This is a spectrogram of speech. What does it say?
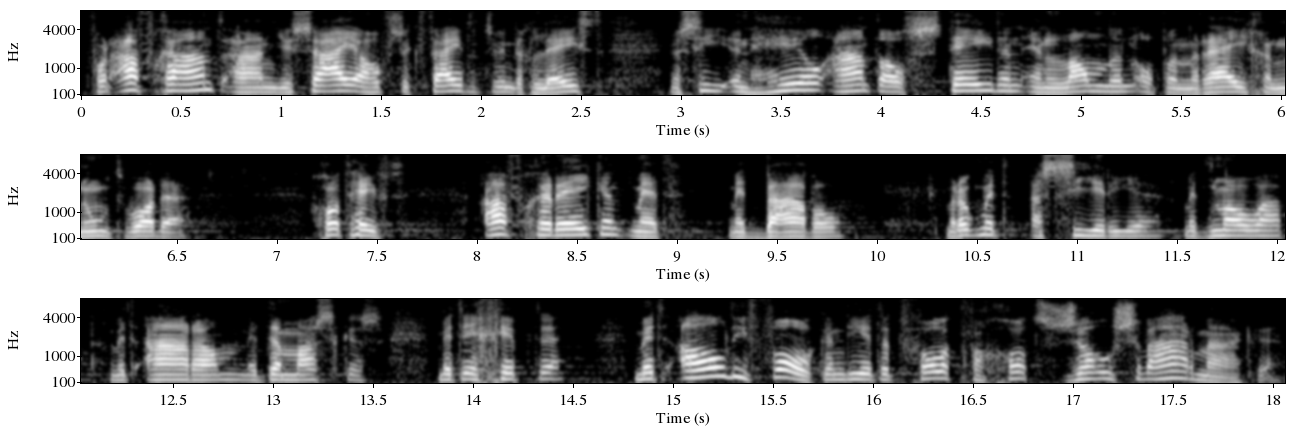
voorafgaand aan Jesaja hoofdstuk 25 leest, dan zie je een heel aantal steden en landen op een rij genoemd worden. God heeft afgerekend met, met Babel, maar ook met Assyrië, met Moab, met Aram, met Damascus, met Egypte, met al die volken die het volk van God zo zwaar maakten.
